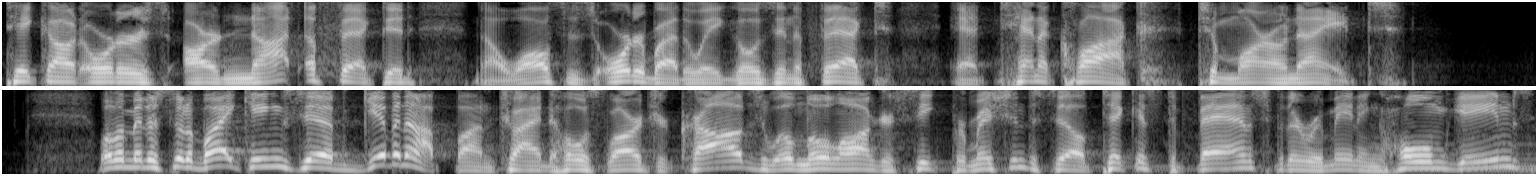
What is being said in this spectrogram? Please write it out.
Takeout orders are not affected. Now, Walz's order, by the way, goes in effect at 10 o'clock tomorrow night. Well, the Minnesota Vikings have given up on trying to host larger crowds, will no longer seek permission to sell tickets to fans for their remaining home games.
